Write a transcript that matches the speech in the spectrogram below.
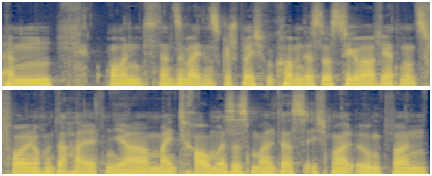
Ähm, und dann sind wir halt ins Gespräch gekommen. Das Lustige war, wir hatten uns vorher noch unterhalten, ja, mein Traum ist es mal, dass ich mal irgendwann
